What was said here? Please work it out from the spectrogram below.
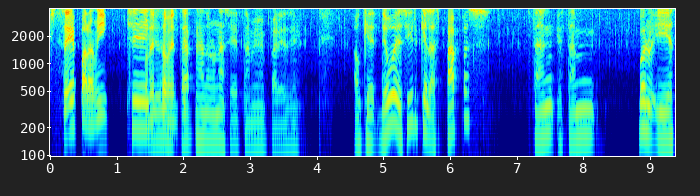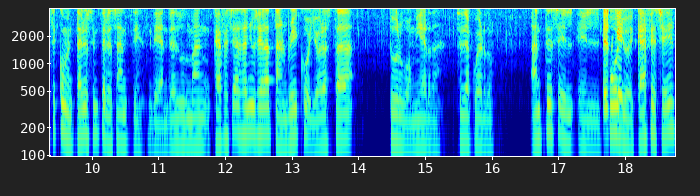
C para mí Sí, yo honestamente. estaba pensando en una C también me parece. Aunque debo decir que las papas están, están Bueno, y este comentario es interesante de Andrés Guzmán. KFC hace años era tan rico y ahora está turbo mierda. Estoy de acuerdo. Antes el, el pollo de KFC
